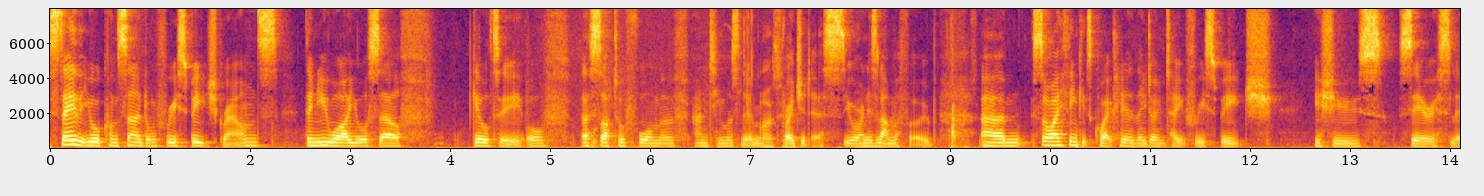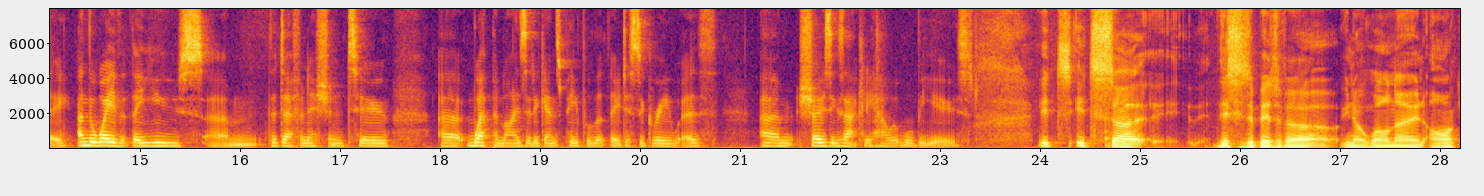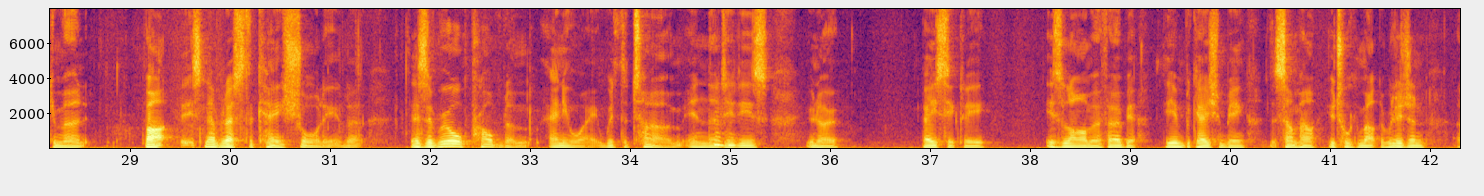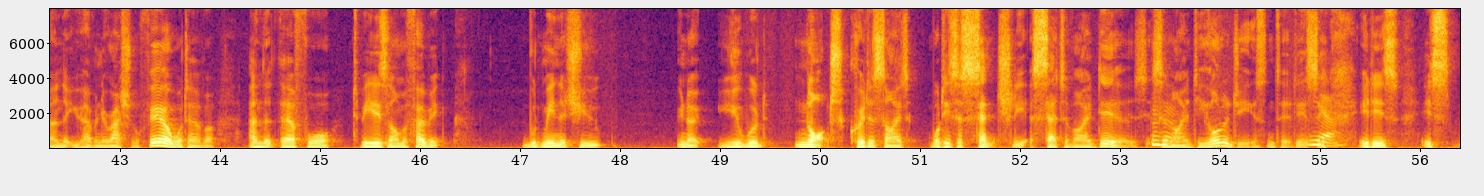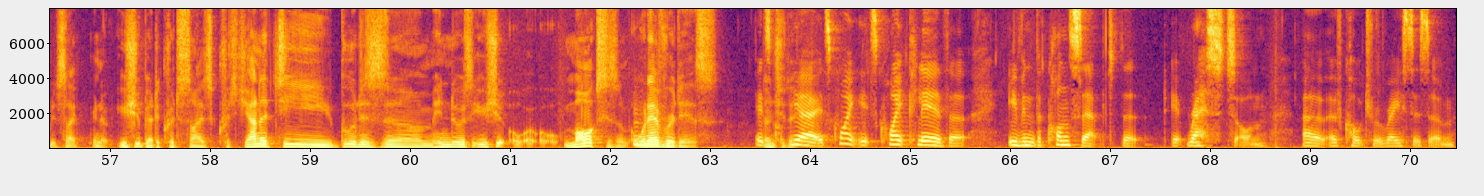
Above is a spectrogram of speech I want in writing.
say that you're concerned on free speech grounds, then you are yourself guilty of a subtle form of anti-Muslim prejudice. You're an Islamophobe. Um, so I think it's quite clear they don't take free speech issues seriously, and the way that they use um, the definition to uh, weaponize it against people that they disagree with um, shows exactly how it will be used. It's it's uh, this is a bit of a you know well-known argument, but it's nevertheless the case, surely that there's a real problem anyway with the term in that mm-hmm. it is you know basically Islamophobia. The implication being that somehow you're talking about the religion and that you have an irrational fear or whatever, and that therefore to be Islamophobic would mean that you, you know, you would not criticize what is essentially a set of ideas. It's mm-hmm. an ideology, isn't it? It's yeah. a, it is. It's it's like you know you should be able to criticize Christianity, Buddhism, Hinduism. You should or, or Marxism, mm-hmm. whatever it is. It's yeah. It's quite it's quite clear that even the concept that it rests on uh, of cultural racism,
